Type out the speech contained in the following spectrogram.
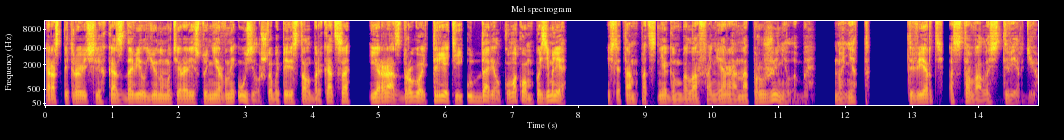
Раст Петрович слегка сдавил юному террористу нервный узел, чтобы перестал брыкаться, и раз, другой, третий ударил кулаком по земле. Если там под снегом была фанера, она пружинила бы. Но нет, твердь оставалась твердью.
